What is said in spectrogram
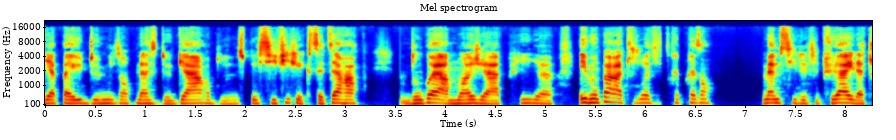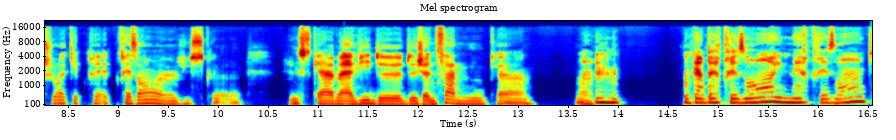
Il n'y a pas eu de mise en place de garde spécifique, etc. Donc voilà, moi j'ai appris. Euh, et mon père a toujours été très présent, même s'il n'était plus là, il a toujours été présent euh, jusqu'à ma vie de, de, jeune femme. Donc voilà. Mmh Donc un père présent, une mère présente,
